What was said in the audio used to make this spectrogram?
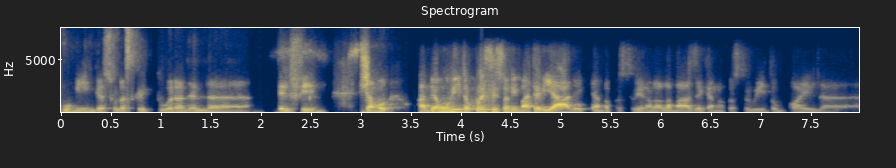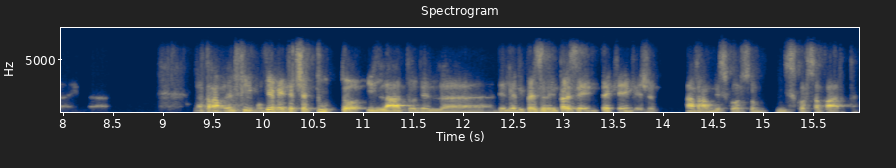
Wuming sulla scrittura del, del, film. Diciamo, abbiamo unito, questi sono i materiali che hanno costruito alla base, che hanno costruito un po' il, la trama del film. Ovviamente c'è tutto il lato del, delle riprese del presente che invece avrà un discorso, un discorso a parte.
